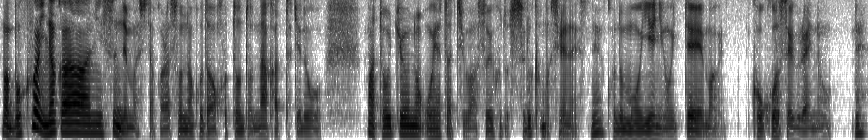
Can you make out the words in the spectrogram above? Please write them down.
まあ僕は田舎に住んでましたからそんなことはほとんどなかったけどまあ東京の親たちはそういうことするかもしれないですね。子供を家に置いて、まあ、高校生ぐらいのね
